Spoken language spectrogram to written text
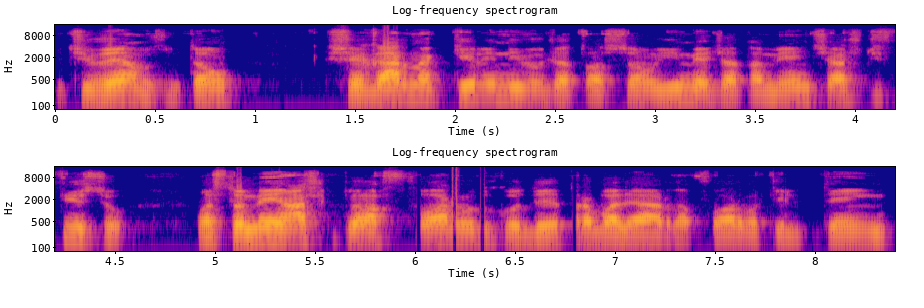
E tivemos. Então, chegar naquele nível de atuação imediatamente acho difícil. Mas também acho que pela forma do poder trabalhar, da forma que ele tem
